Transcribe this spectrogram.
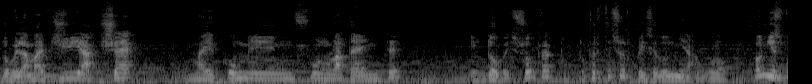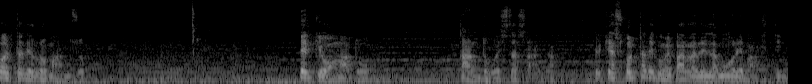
dove la magia c'è, ma è come un suono latente, e dove soprattutto farete sorprese ad ogni angolo, a ogni svolta del romanzo. Perché ho amato tanto questa saga? Perché ascoltate come parla dell'amore Martin.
